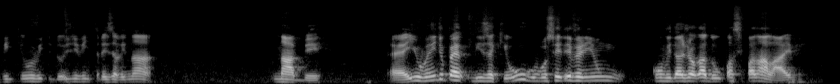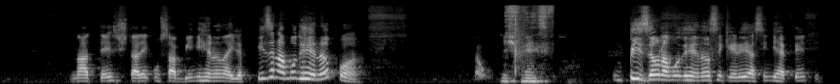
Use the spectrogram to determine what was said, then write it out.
21, 22 e 23 ali na, na B. É, e o Wendel diz aqui: Hugo, vocês deveriam convidar jogador para participar na live. Na terça estarei com Sabine e Renan na ilha. Pisa na mão de Renan, porra. Dispensa. Um pisão na mão de Renan sem querer, assim, de repente.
